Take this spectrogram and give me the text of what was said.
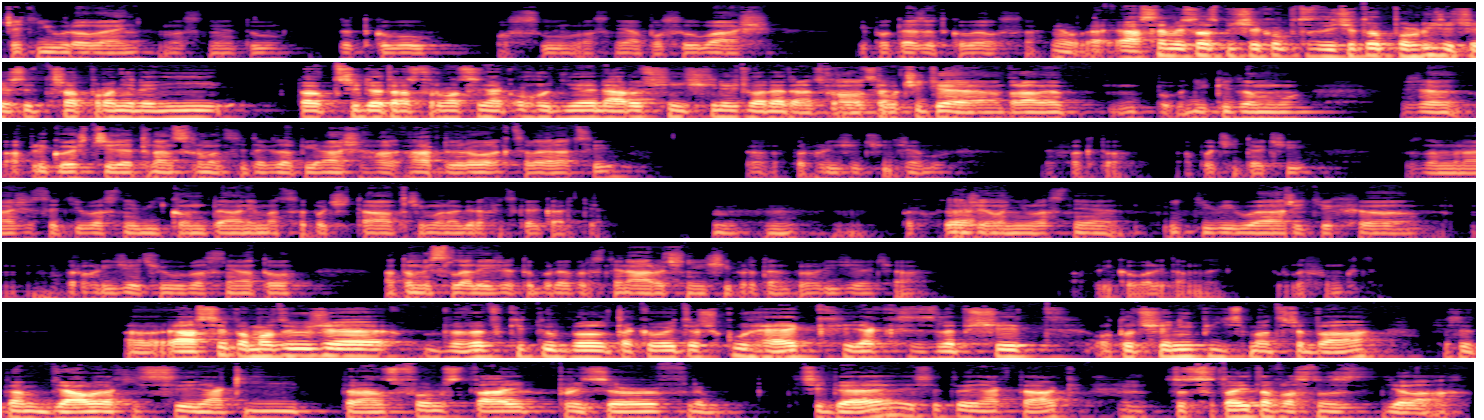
třetí úroveň, vlastně tu zetkovou osu vlastně a posouváš i po té zetkové ose. Jo, já jsem myslel spíš jako co se týče toho pohlížeče, jestli třeba pro ně není ta 3D transformace nějak o hodně náročnější než 2D transformace. No, to určitě. Právě díky tomu že aplikuješ 3D transformaci, tak zapínáš hardwareovou akceleraci pro prohlížečích nebo de facto na počítači. To znamená, že se ti vlastně výkon té animace počítá přímo na grafické kartě. Mm-hmm. Takže oni vlastně, i ti vývojáři těch uh, prohlížečů vlastně na to, na to mysleli, že to bude prostě náročnější pro ten prohlížeč a aplikovali tam tuhle funkci. Já si pamatuju, že ve WebKitu byl takový trošku hack, jak zlepšit otočený písma třeba, že se tam dělalo jakýsi, nějaký transform style preserve nebo 3D, jestli to je nějak tak. Hmm. Co, co tady ta vlastnost dělá?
